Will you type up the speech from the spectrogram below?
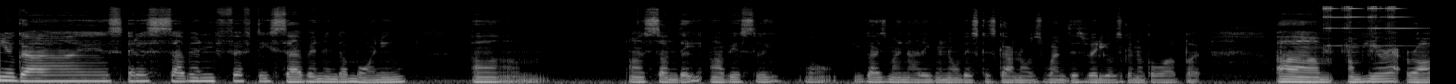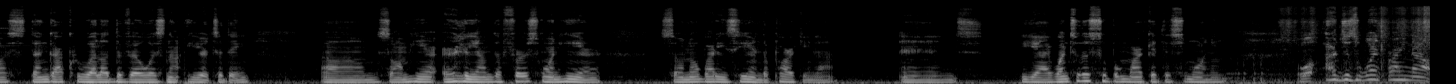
you guys. It is 7:57 in the morning um on sunday obviously. Well you guys might not even know this because god knows when this video is gonna go up but um i'm here at ross. Thank god cruella de vil is not here today. Um so i'm here early. I'm the first one here so nobody's here in the parking lot. And yeah i went to the supermarket this morning. Well i just went right now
